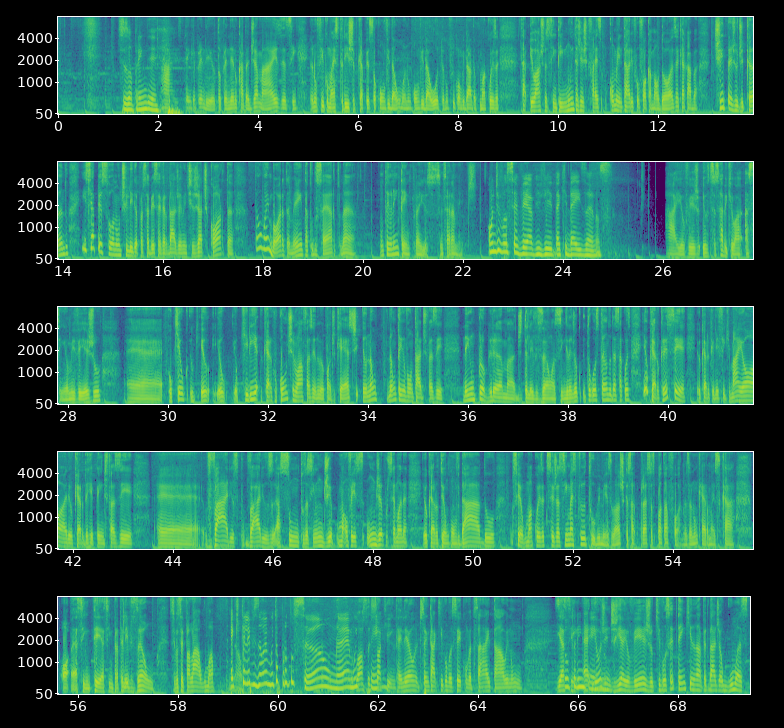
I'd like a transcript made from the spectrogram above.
Preciso aprender. Ai, tem que aprender. Eu tô aprendendo cada dia mais. E assim, eu não fico mais triste porque a pessoa convida uma, não convida a outra. Eu não fui convidada pra uma coisa. Sabe, eu acho assim, tem muita gente que faz comentário e fofoca maldosa que acaba te prejudicando. E se a pessoa não te liga para saber se é verdade ou é mentira, já te corta, então vai embora também, tá tudo certo, né? Não tenho nem tempo para isso, sinceramente. Onde você vê a Vivi daqui 10 anos? Ah, eu vejo. Eu, você sabe que eu, assim, eu me vejo é, o que eu, eu, eu, eu queria, eu quero continuar fazendo meu podcast. Eu não, não tenho vontade de fazer nenhum programa de televisão assim grande. Eu estou gostando dessa coisa. Eu quero crescer, eu quero que ele fique maior, eu quero de repente fazer é, vários, vários assuntos, assim, um dia, uma vez, um dia por semana eu quero ter um convidado, não sei, alguma coisa que seja assim, mas pro YouTube mesmo. Eu acho que essa, para essas plataformas. Eu não quero mais ficar, assim, ter assim, para televisão. Se você falar alguma é que televisão é muita produção, né? Eu Muito gosto disso aqui, entendeu? De sentar aqui com você, conversar e tal, e não. E Super assim, é, e hoje em dia eu vejo que você tem que, na verdade, algumas.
